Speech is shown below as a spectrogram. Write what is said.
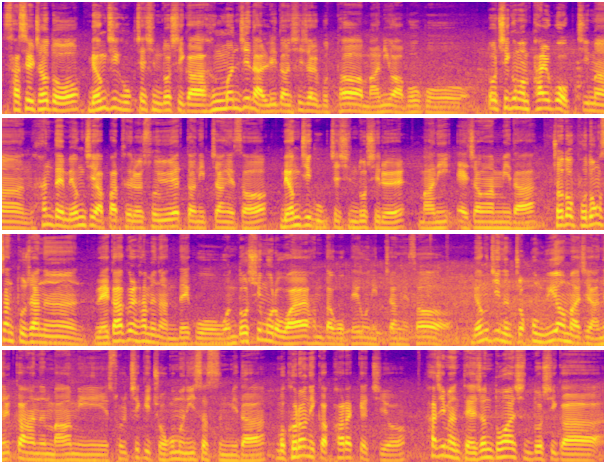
사실 저도 명지국제신도시가 흙먼지 날리던 시절부터 많이 와보고 또 지금은 팔고 없지만 한때 명지 아파트를 소유했던 입장에서 명지국제신도시를 많이 애정합니다. 저도 부동산 투자는 외곽을 하면 안 되고 원도심으로 와야 한다고 배운 입장에서 명지는 조금 위험하지 않을까 하는 마음이 솔직히 조금은 있었습니다. 뭐 그러니까 팔았겠지요. 하지만 대전 동안 신도시가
